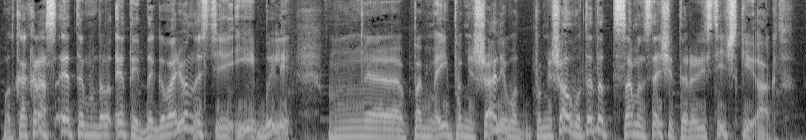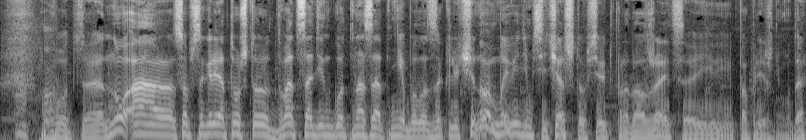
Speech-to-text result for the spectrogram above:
Вот как раз этому, этой договоренности и были э, пом- и помешали, вот, помешал вот этот самый настоящий террористический акт. Вот. э, Ну, а, собственно говоря, то, что 21 год назад не было заключено, мы видим сейчас, что все это продолжается и по-прежнему, да.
